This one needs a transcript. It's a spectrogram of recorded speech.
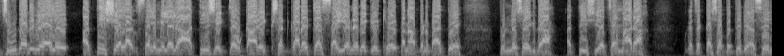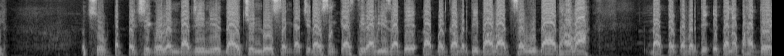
जीवदान मिळालंय. अतिशयाला सलमिलेला अतिश एक चौकार एक षटकाराच्या साह्याने देखील खेळताना आपण पाहतोय. पुन्हा एकदा अतिशयाचा मारा. कशा पद्धतीने असेल. चोख टप्प्याची गोलंदाजी निर्धाव चेंडू संघाची धावसंख्या स्थिरावली जाते. धाव पलकावरती धावा चौदा धावा. धाव पलकावरती येताना पाहतोय.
